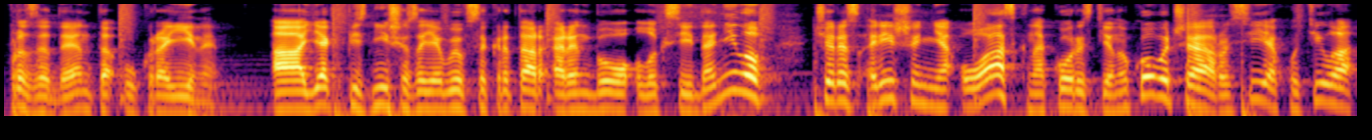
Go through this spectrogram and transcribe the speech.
президента України. А як пізніше заявив секретар РНБО Олексій Данілов, через рішення ОАСК на користь Януковича Росія хотіла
